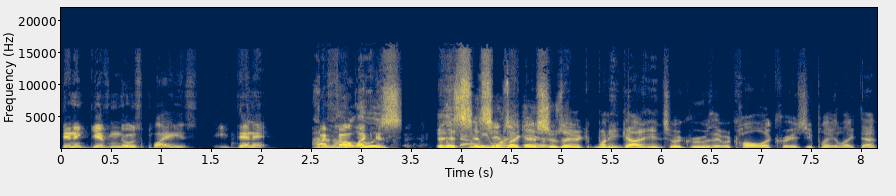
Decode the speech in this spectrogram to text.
didn't give him those plays. He didn't. I don't know. felt like it his- was It, Listen, it seems weren't like as soon as they, when he got into a groove, they would call a crazy play like that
